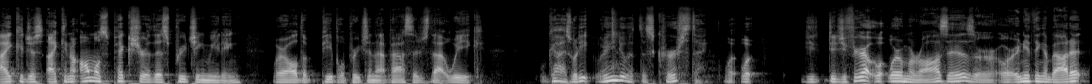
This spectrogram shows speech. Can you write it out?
I could just I can almost picture this preaching meeting where all the people preaching that passage that week, guys, what do you what are you do with this curse thing? What what did you, did you figure out what, where Meroz is or or anything about it?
